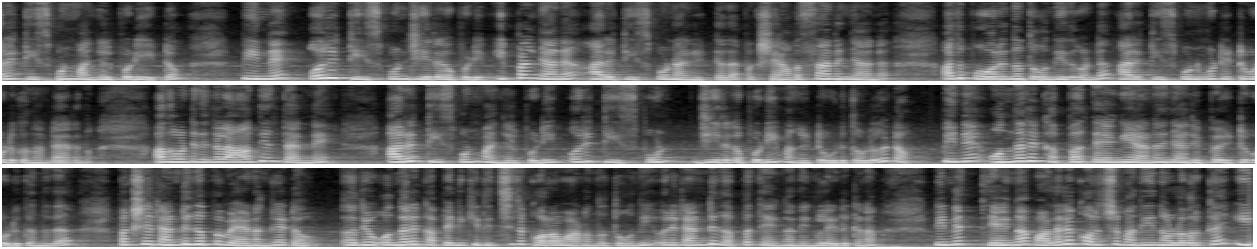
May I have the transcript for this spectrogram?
അര ടീസ്പൂൺ മഞ്ഞൾപ്പൊടി ഇട്ടു. പിന്നെ ഒരു ടീസ്പൂൺ ജീരകപ്പൊടിയും ഇപ്പോൾ ഞാൻ അര ടീസ്പൂണാണ് ഇട്ടത്. പക്ഷേ അവസാനം ഞാൻ അത് പോരെന്ന് തോന്നിയത് കൊണ്ട് അര ടീസ്പൂണും കൂടി ഇട്ട് കൊടുക്കുന്നുണ്ടായിരുന്നു. അതുകൊണ്ട് നിങ്ങൾ ആദ്യം തന്നെ അര ടീസ്പൂൺ മഞ്ഞൾപ്പൊടിയും ഒരു ടീസ്പൂൺ ജീരകപ്പൊടിയും അങ്ങ് ഇട്ട് കൊടുത്തോളൂ കേട്ടോ. പിന്നെ ഒന്നര കപ്പ് തേങ്ങയാണ് ഞാനിപ്പോൾ ഇട്ട് കൊടുക്കുന്നത്. പക്ഷേ രണ്ട് കപ്പ് വേണം കേട്ടോ. ഒരു ഒന്നര കപ്പ് എനിക്ക് ഇച്ചിരി കുറവാണെന്ന് തോന്നി. ഒരു രണ്ട് കപ്പ് തേങ്ങ നിങ്ങൾ എടുക്കണം. പിന്നെ തേങ്ങ വളരെ കുറച്ച് മതി എന്നുള്ളവർക്ക് ഈ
